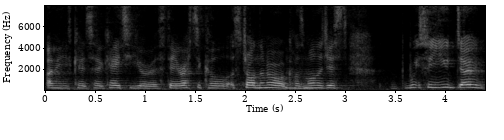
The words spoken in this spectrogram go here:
I mean, okay, so Katie, you're a theoretical astronomer or cosmologist, w- so you don't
